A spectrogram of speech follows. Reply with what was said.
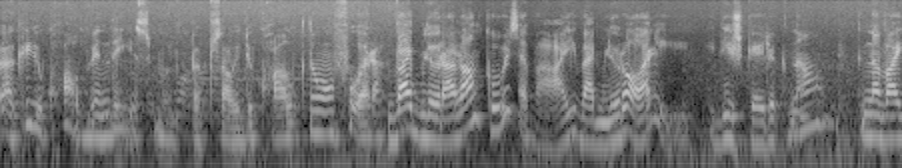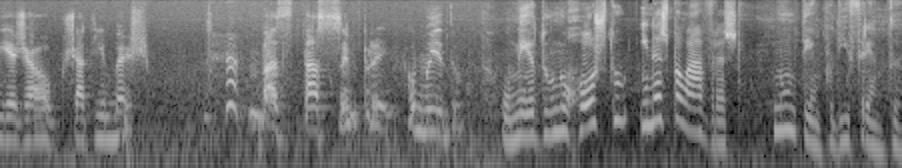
aqui do Corral vende isso muito para pessoal do Corral que não fora. Vai melhorar alguma coisa, vai, vai melhorar e, e diz queira que não, que não vai já o que já tinha, mas estar sempre com medo. O medo no rosto e nas palavras, num tempo diferente.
